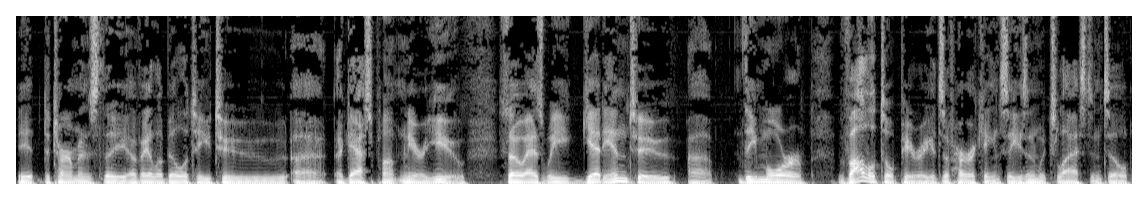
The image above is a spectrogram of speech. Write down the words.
It determines the availability to uh, a gas pump near you. So as we get into uh, the more volatile periods of hurricane season, which last until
